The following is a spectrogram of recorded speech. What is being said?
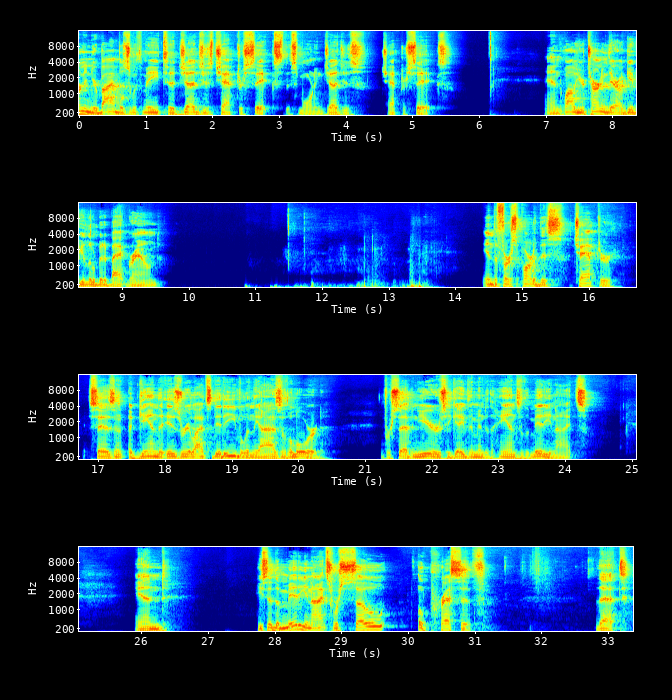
Turn in your Bibles with me to Judges chapter 6 this morning. Judges chapter 6. And while you're turning there, I'll give you a little bit of background. In the first part of this chapter, it says, Again, the Israelites did evil in the eyes of the Lord. For seven years, he gave them into the hands of the Midianites. And he said the Midianites were so oppressive that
